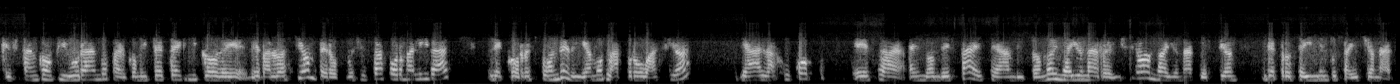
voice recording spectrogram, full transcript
que están configurando para el Comité Técnico de, Evaluación, pero pues esta formalidad le corresponde, digamos, la aprobación ya a la JUCOP, esa, en donde está ese ámbito, ¿no? Y no hay una revisión, no hay una cuestión de procedimientos adicionales.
